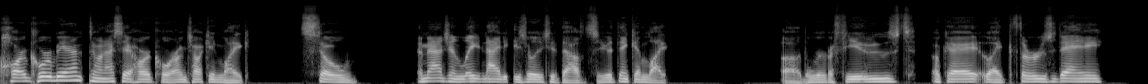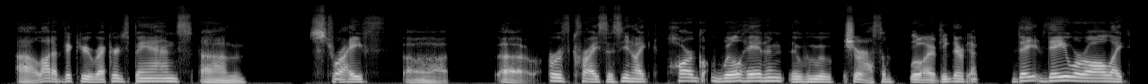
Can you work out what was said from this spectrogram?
hardcore band. And When I say hardcore, I'm talking like so imagine late 90s, early 2000s. So you're thinking like uh, the word Refused, okay, like Thursday, uh, a lot of Victory Records bands, um, Strife, uh, uh, Earth Crisis, you know, like hard Will Haven, who sure awesome. Will Haven, yeah. They they were all like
